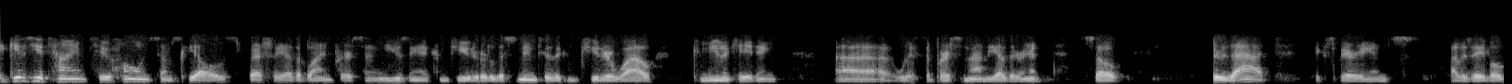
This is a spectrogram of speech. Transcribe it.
it gives you time to hone some skills, especially as a blind person using a computer, listening to the computer while communicating uh, with the person on the other end. So through that experience, I was able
